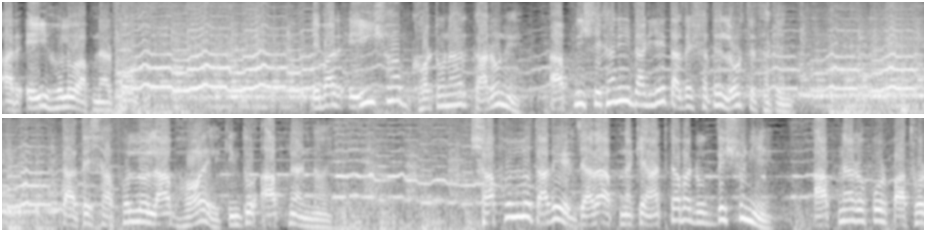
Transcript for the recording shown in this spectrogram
আর এই হলো আপনার পথ। এবার এই সব ঘটনার কারণে আপনি সেখানেই দাঁড়িয়ে তাদের সাথে লড়তে থাকেন। তাতে সাফল্য লাভ হয়, কিন্তু আপনার নয়। সাফল্য তাদের যারা আপনাকে আটকাবার উদ্দেশ্য নিয়ে আপনার ওপর পাথর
